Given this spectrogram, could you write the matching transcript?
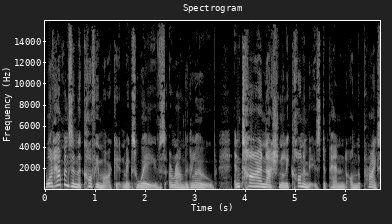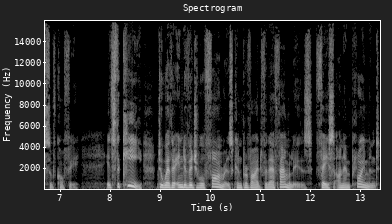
What happens in the coffee market makes waves around the globe. Entire national economies depend on the price of coffee. It's the key to whether individual farmers can provide for their families, face unemployment,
